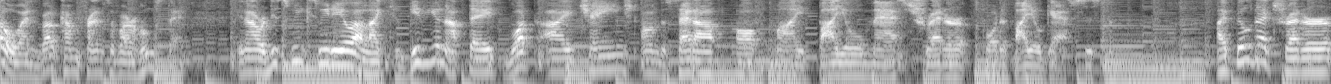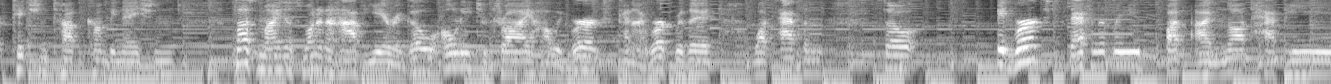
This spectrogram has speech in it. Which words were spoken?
Hello and welcome friends of our homestead. In our this week's video I'd like to give you an update what I changed on the setup of my biomass shredder for the biogas system. I built that shredder kitchen top combination plus minus one and a half year ago only to try how it works, can I work with it, what's happened. So it works definitely but I'm not happy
